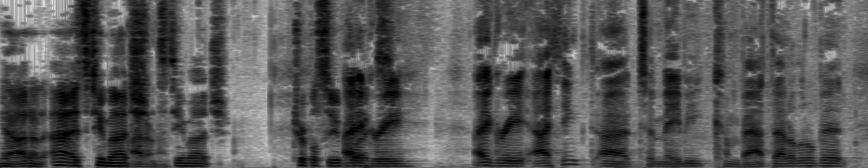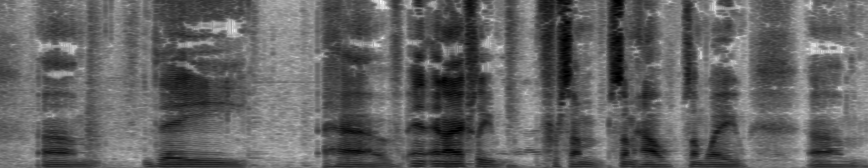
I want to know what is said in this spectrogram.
Yeah, I don't know. Ah, it's too much. It's too much. Triple suplex. I agree. I agree. I think uh, to maybe combat that a little bit, um, they have, and, and I actually, for some somehow, some way, um,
